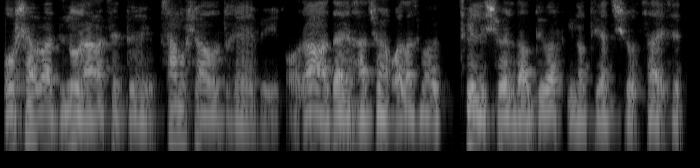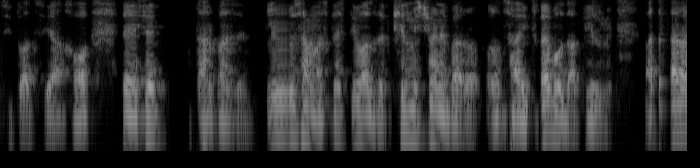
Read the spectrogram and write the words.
ორშაბათ, ну, რაღაცა სამუშაო დღეები იყო რა და ეხლა ჩვენ ყველას თბილისში ვერ დავდივართ კინოთეატრში, როცა ესეთ სიტუაციაა, ხო? და ესეთ დარბაზე. პლუს ამას ფესტივალზე ფილმის ჩვენება როცა იწყებოდა ფილმი, პატარა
